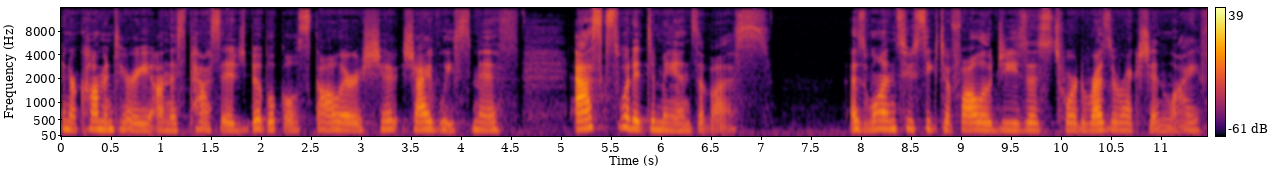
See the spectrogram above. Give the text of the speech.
In her commentary on this passage, biblical scholar Shively Smith asks what it demands of us as ones who seek to follow Jesus toward resurrection life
